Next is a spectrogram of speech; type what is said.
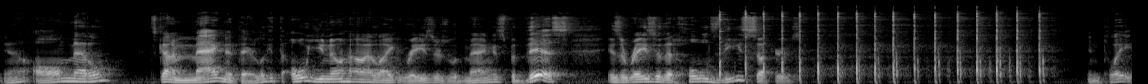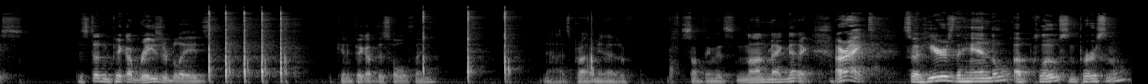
Yeah, all metal. It's got a magnet there. Look at the, oh, you know how I like razors with magnets, but this is a razor that holds these suckers in place. This doesn't pick up razor blades. Can it pick up this whole thing? No, it's probably made out of something that's non-magnetic. All right, so here's the handle up close and personal.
